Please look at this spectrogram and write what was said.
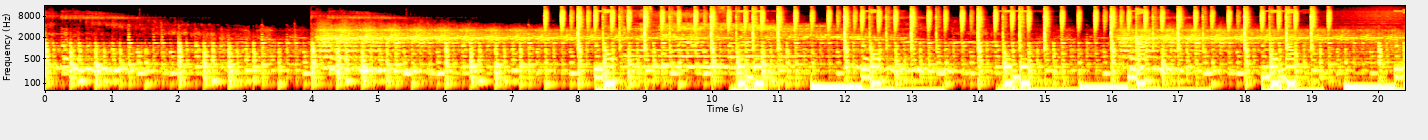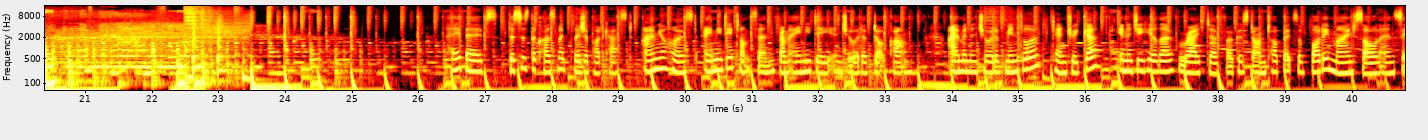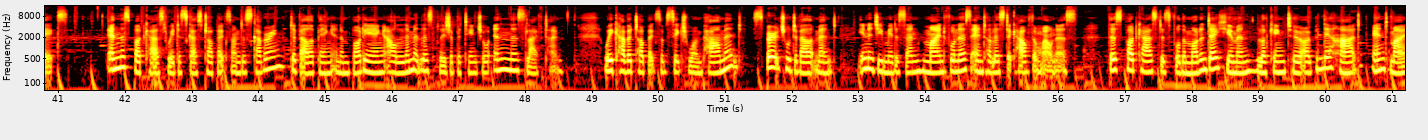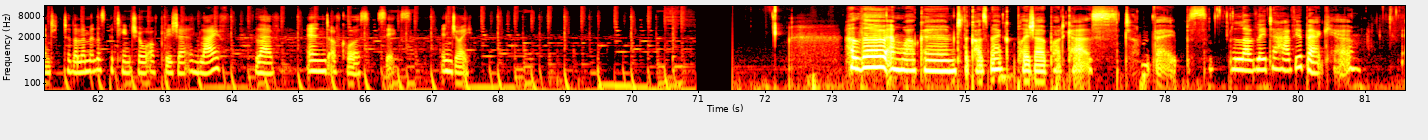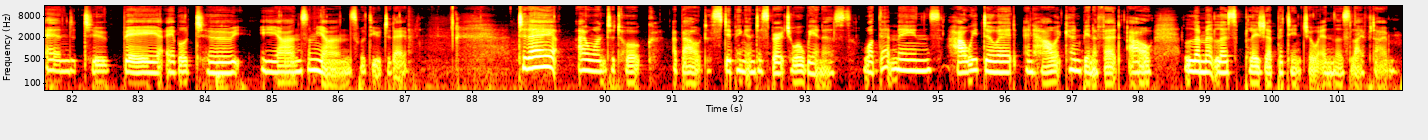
Hey babes, this is the Cosmic Pleasure Podcast. I'm your host, Amy Dee Thompson from amydeeintuitive.com. I'm an intuitive mentor, tantrika, energy healer, writer focused on topics of body, mind, soul, and sex. In this podcast, we discuss topics on discovering, developing, and embodying our limitless pleasure potential in this lifetime. We cover topics of sexual empowerment, spiritual development, energy medicine, mindfulness, and holistic health and wellness. This podcast is for the modern day human looking to open their heart and mind to the limitless potential of pleasure in life, love, and of course, sex. Enjoy. Hello and welcome to the Cosmic Pleasure Podcast, babes. Lovely to have you back here and to be able to yarn some yarns with you today. Today, I want to talk about stepping into spiritual awareness, what that means, how we do it, and how it can benefit our limitless pleasure potential in this lifetime.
